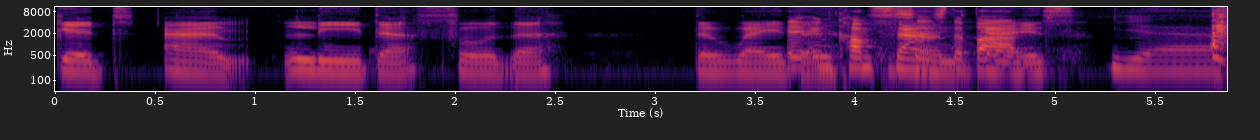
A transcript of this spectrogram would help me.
good um, leader for the the way the encompasses sound the band. goes. yeah.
